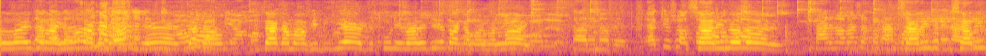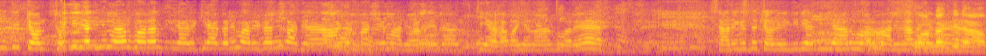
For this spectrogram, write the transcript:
আল্লাহ এটা লাগে জাগা মাফি দিয়ে জাগা জাগা মাফি দিয়ে কুড়ি মারি দিয়ে জাগা লইবার লাই সারি নদর সারি সারি যদি ঠকি দিয়ে দিয়ে আর ঘরে গিয়া করে মারি ফেলি রাতে আগাম পাশে মারি ফেলে এটা কিয়া খাবাই না আর ঘরে সারি কিন্তু চলে গিয়ে দিয়ে আর ঘরে মারি ফেলে ফোনটা কি নাম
